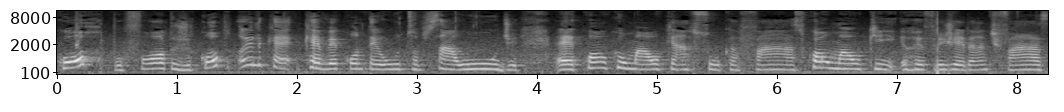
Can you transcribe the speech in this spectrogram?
corpo, fotos de corpo, ou ele quer, quer ver conteúdo sobre saúde, é, qual que o mal que açúcar faz, qual o mal que o refrigerante faz.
